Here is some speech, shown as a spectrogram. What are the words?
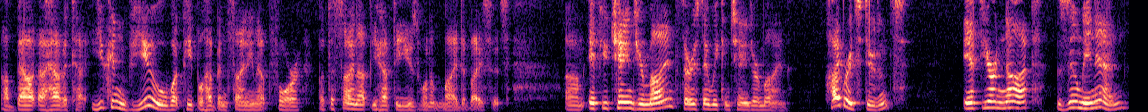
about a habitat. You can view what people have been signing up for, but to sign up you have to use one of my devices. Um, if you change your mind, Thursday we can change our mind. Hybrid students, if you're not zooming in,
